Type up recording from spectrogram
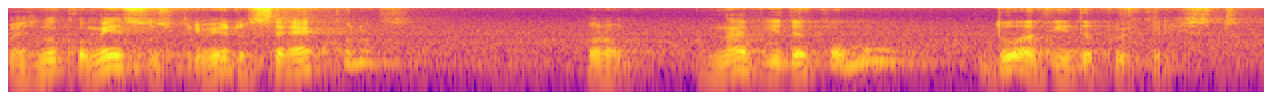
Mas no começo dos primeiros séculos, foram, na vida comum, dou a vida por Cristo.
